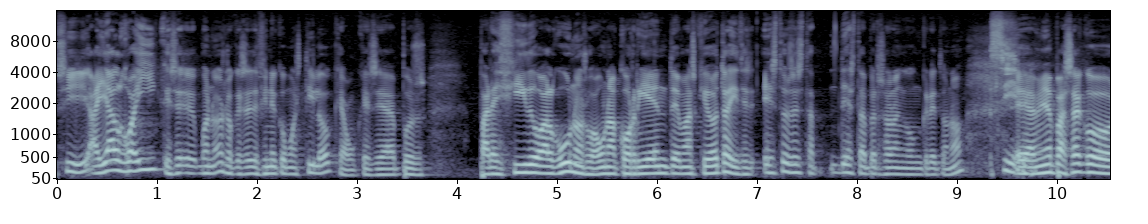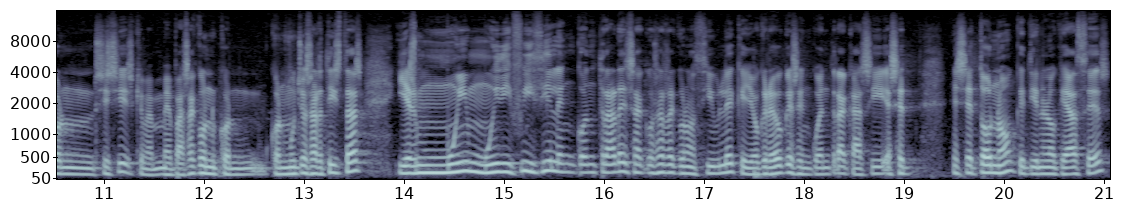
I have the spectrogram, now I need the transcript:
sí, hay algo ahí que se- bueno, es lo que se define como estilo, que aunque sea pues parecido a algunos o a una corriente más que otra, dices, esto es esta, de esta persona en concreto, ¿no? Sí. Eh, a mí me pasa con, sí, sí, es que me, me pasa con, con- con muchos artistas y es muy, muy difícil encontrar esa cosa reconocible que yo creo que se encuentra casi, ese, ese tono que tiene lo que haces.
